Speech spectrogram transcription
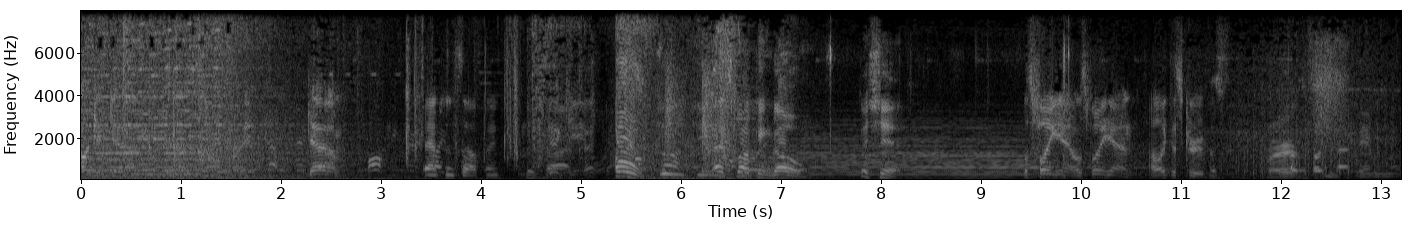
Fucking get him. Get him. Hampton South thing. Oh, let's fucking go. Good shit. Let's play again. Let's play again. I like this group. Fucking back, damn, man.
